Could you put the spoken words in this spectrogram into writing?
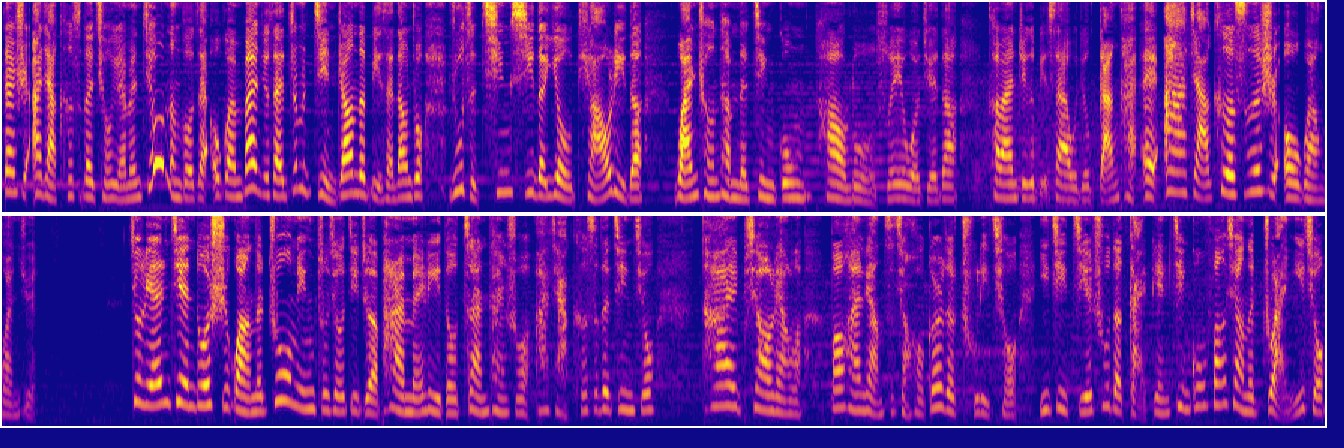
但是阿贾克斯的球员们就能够在欧冠半决赛这么紧张的比赛当中，如此清晰的、有条理的完成他们的进攻套路。所以我觉得看完这个比赛，我就感慨：哎，阿贾克斯是欧冠冠军。就连见多识广的著名足球记者帕尔梅里都赞叹说：“阿贾克斯的进球。”太漂亮了，包含两次脚后跟的处理球，一记杰出的改变进攻方向的转移球，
